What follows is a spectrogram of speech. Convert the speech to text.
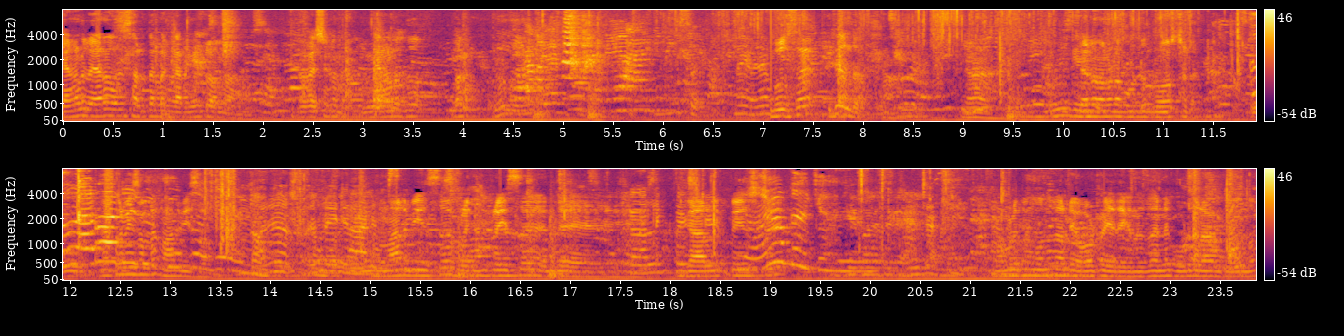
ഞങ്ങൾ വേറെ ഒരു സ്ഥലത്തെല്ലാം കറങ്ങിയിട്ട് വന്നതാണ്. വിശക്കുന്നു. ഞങ്ങളൊന്ന് ബൂസ്? ഇതുണ്ടോ? നമ്മുടെ ഫുഡ് റോസ്റ്റഡ് എത്ര പീസ് ഉണ്ട് നാല് പീസ് നാല് പീസ് ഫ്രഞ്ച് ഫ്രൈസ് എന്റെ ഗാർലിക് പേസ്റ്റ് നമ്മളിപ്പോൾ മൂന്ന് കണ്ടി ഓർഡർ ചെയ്തേക്കുന്നത്. ഇത് തന്നെ കൂടുതലാണെന്ന് തോന്നുന്നു.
